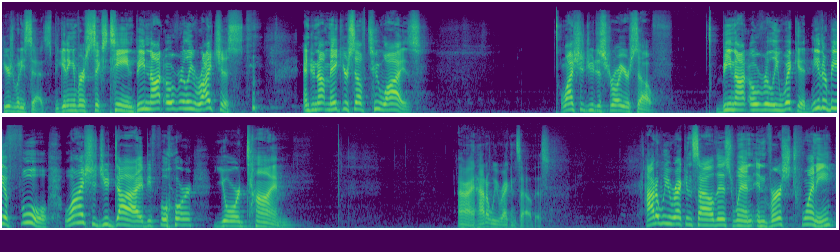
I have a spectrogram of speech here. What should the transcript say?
Here's what he says, beginning in verse 16 Be not overly righteous, and do not make yourself too wise. Why should you destroy yourself? Be not overly wicked, neither be a fool. Why should you die before your time? All right, how do we reconcile this? How do we reconcile this when in verse 20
